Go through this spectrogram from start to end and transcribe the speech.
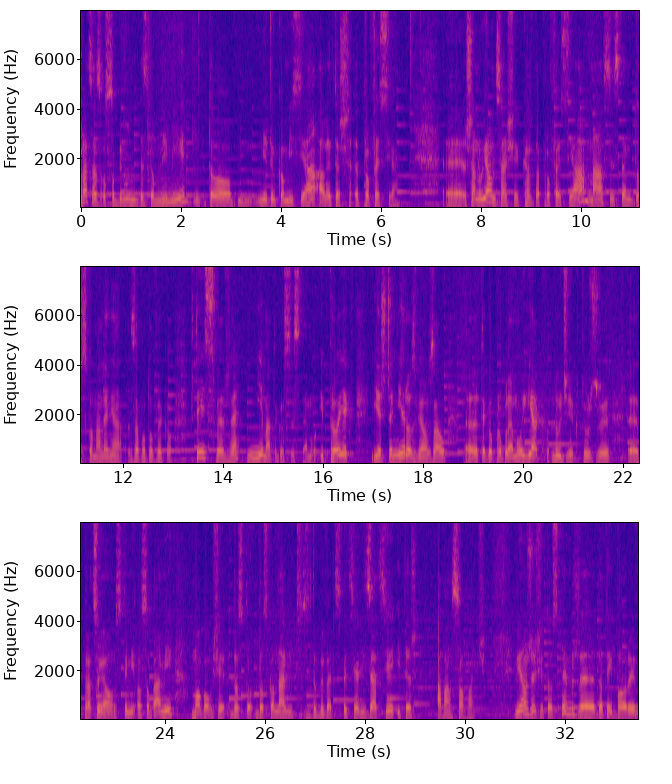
Praca z osobami bezdomnymi to nie tylko misja, ale też profesja. E, Szanująca się każda profesja ma system doskonalenia zawodowego. W tej sferze nie ma tego systemu i projekt jeszcze nie rozwiązał e, tego problemu, jak ludzie, którzy e, pracują z tymi osobami, mogą się doskonalić, zdobywać specjalizacje i też awansować. Wiąże się to z tym, że do tej pory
